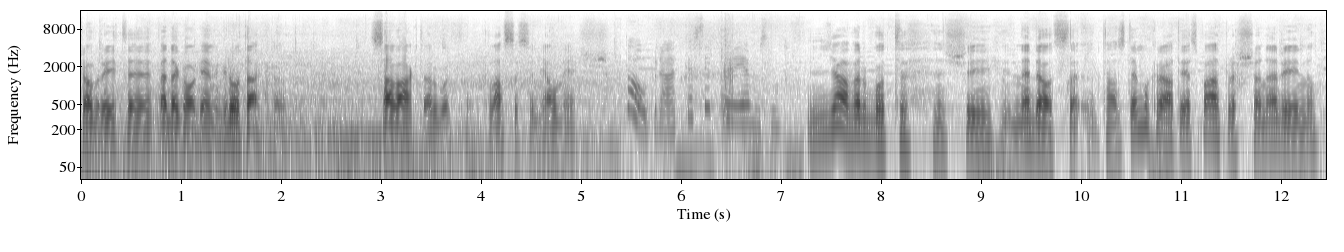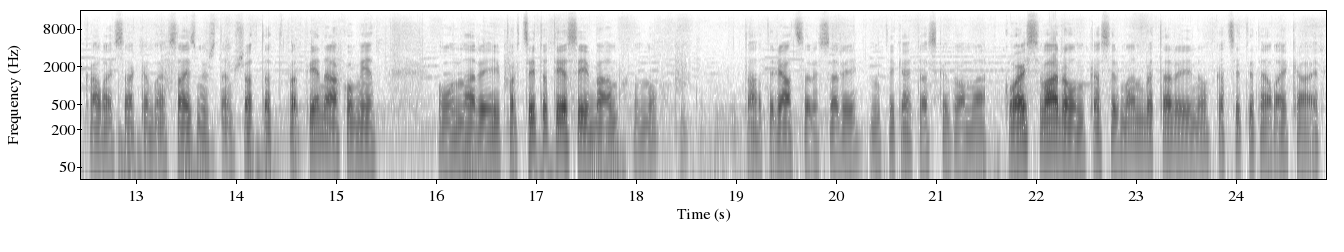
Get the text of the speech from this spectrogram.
Šobrīd eh, pedagogiem ir grūtāk savākt varbūt klases un jauniešu. Tavuprāt, kas ir par iemeslu? Jā, varbūt šī nedaudz tās demokrātijas pārprašana arī, nu, kā lai saka, mēs aizmirstam šat par pienākumiem un arī par citu tiesībām. Nu, tā ir jāatceras arī ne tikai tas, ka domā, ko es varu un kas ir man, bet arī, nu, ka citi tajā laikā ir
